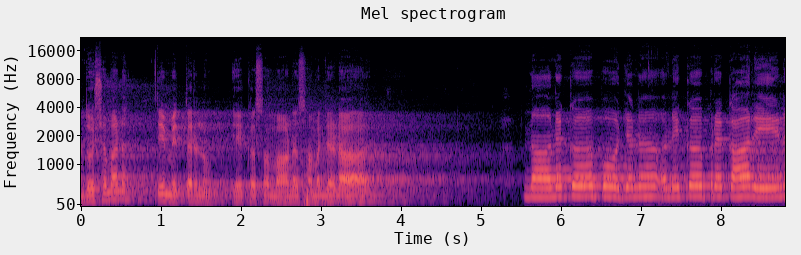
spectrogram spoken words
ਦੁਸ਼ਮਣ ਤੇ ਮਿੱਤਰ ਨੂੰ ਇੱਕ ਸਮਾਨ ਸਮਝਣਾ। ਨਾਨਕ ਭੋਜਨ ਅਨੇਕ ਪ੍ਰਕਾਰੇਣ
